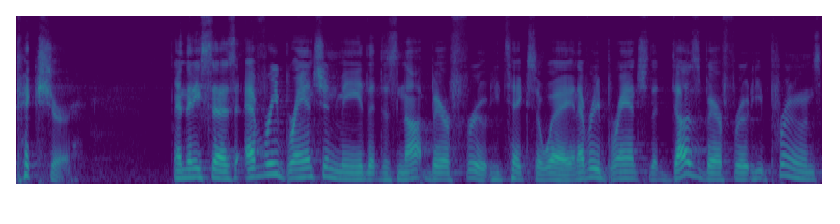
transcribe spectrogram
picture. And then he says, Every branch in me that does not bear fruit, he takes away. And every branch that does bear fruit, he prunes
